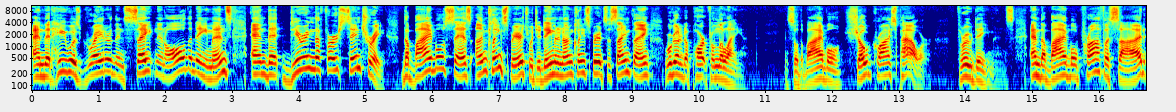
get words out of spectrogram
and that He was greater than Satan and all the demons, and that during the first century, the Bible says unclean spirits, which a demon and unclean spirits the same thing, were going to depart from the land. And so the Bible showed Christ's power through demons. And the Bible prophesied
